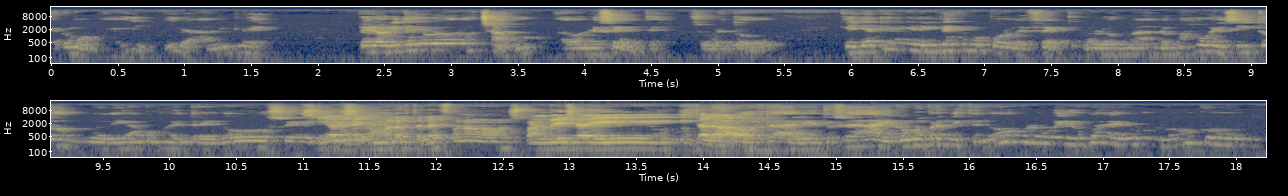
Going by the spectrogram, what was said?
era como, mira, habla inglés. Pero ahorita yo veo a los chamos, adolescentes sobre todo, que ya tienen el inglés como por defecto, ¿no? los, más, los más jovencitos, digamos, entre 12... Sí, ya vienen como los teléfonos Spanglish ahí instalados. Total, y entonces, ay, ¿cómo aprendiste? No, con los videojuegos, no, con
